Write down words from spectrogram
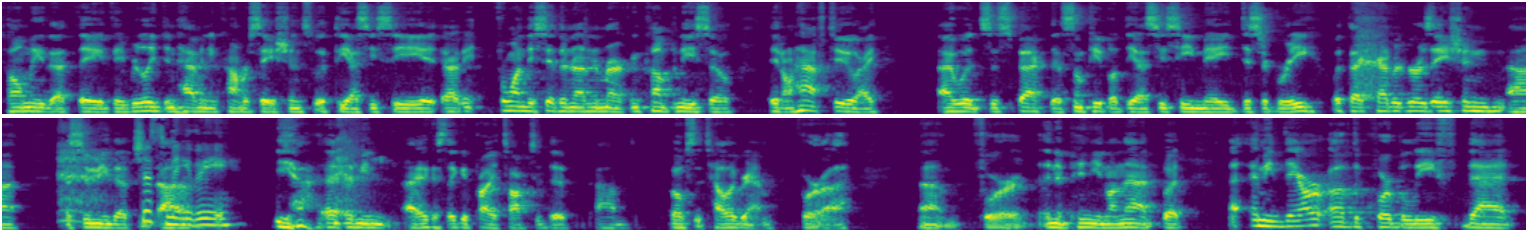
told me that they they really didn't have any conversations with the SEC. I mean, for one, they say they're not an American company, so they don't have to. I I would suspect that some people at the SEC may disagree with that categorization, uh, assuming that just uh, maybe. Yeah, I, I, mean, I guess I could probably talk to the um, folks at Telegram for uh, um, for an opinion on that. But I mean, they are of the core belief that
